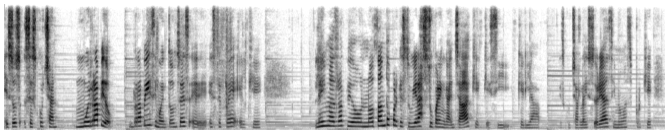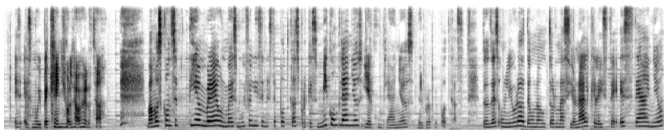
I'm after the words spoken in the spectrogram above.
estos se escuchan muy rápido, rapidísimo. Entonces, eh, este fue el que leí más rápido, no tanto porque estuviera súper enganchada, que, que sí quería escuchar la historia, sino más porque es, es muy pequeño, la verdad. Vamos con septiembre, un mes muy feliz en este podcast porque es mi cumpleaños y el cumpleaños del propio podcast. Entonces, un libro de un autor nacional que leíste este año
